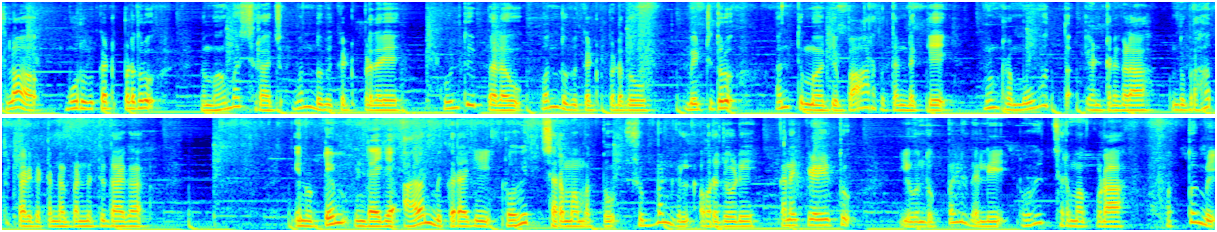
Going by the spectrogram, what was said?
ತಲಾ ಮೂರು ವಿಕೆಟ್ ಪಡೆದರು, ಮೊಹಮ್ಮದ್ ಸಿರಾಜ್ ಒಂದು ವಿಕೆಟ್ ಪಡೆದರೆ ಕುಲ್ದೀಪ್ ಯಾದವ್ ಒಂದು ವಿಕೆಟ್ ಪಡೆದು ಮೆಚ್ಚಿದರು ಅಂತಿಮವಾಗಿ ಭಾರತ ತಂಡಕ್ಕೆ ಮುನ್ನೂರ ಮೂವತ್ತ ಎಂಟು ರನ್ಗಳ ಒಂದು ಬೃಹತ್ ಟಾರ್ಗೆಟನ್ನು ಬೆನ್ನತ್ತಿದಾಗ ಇನ್ನು ಟೀಮ್ ಇಂಡಿಯಾಗೆ ಆರಂಭಿಕರಾಗಿ ರೋಹಿತ್ ಶರ್ಮಾ ಮತ್ತು ಶುಭನ್ ಗಿಲ್ ಅವರ ಜೋಡಿ ಕಣಕ್ಕಿಳಿಯಿತು. ಈ ಒಂದು ಪಂದ್ಯದಲ್ಲಿ ರೋಹಿತ್ ಶರ್ಮಾ ಕೂಡ ಮತ್ತೊಮ್ಮೆ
